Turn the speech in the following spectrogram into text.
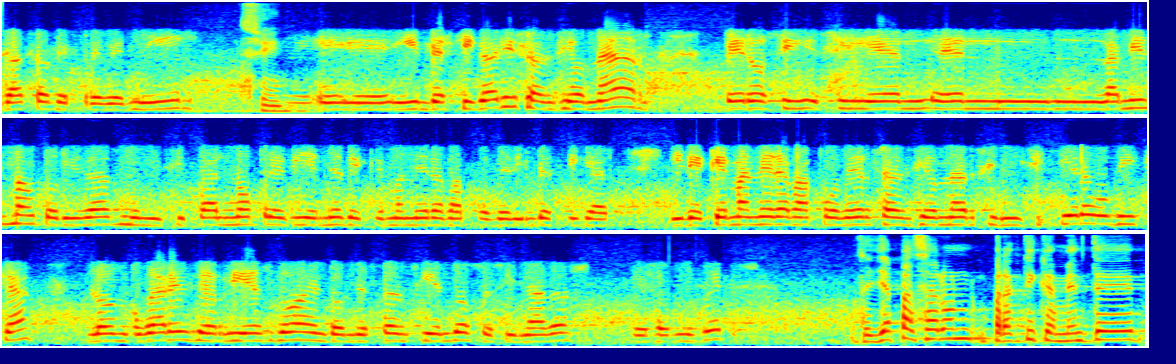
trata de prevenir eh, investigar y sancionar pero si si el, la misma autoridad municipal no previene de qué manera va a poder investigar y de qué manera va a poder sancionar si ni siquiera ubica los lugares de riesgo en donde están siendo asesinadas esas mujeres o sea, ya pasaron prácticamente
